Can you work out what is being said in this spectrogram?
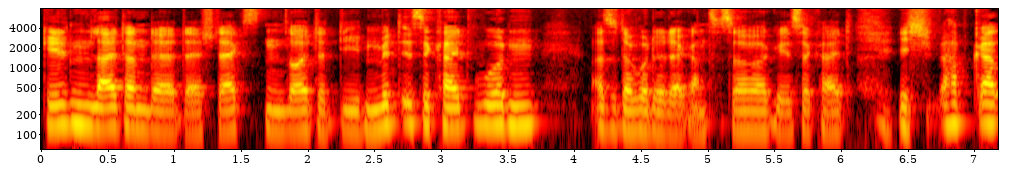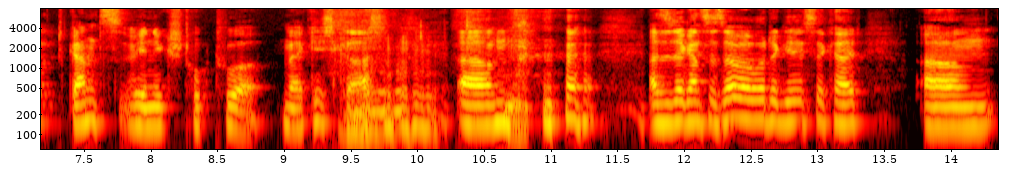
Gildenleitern der, der stärksten Leute, die mit Isekai wurden. Also da wurde der ganze Server geisekai. Ich habe ganz wenig Struktur, merke ich gerade. ähm, also der ganze Server wurde geisekai. Ähm,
